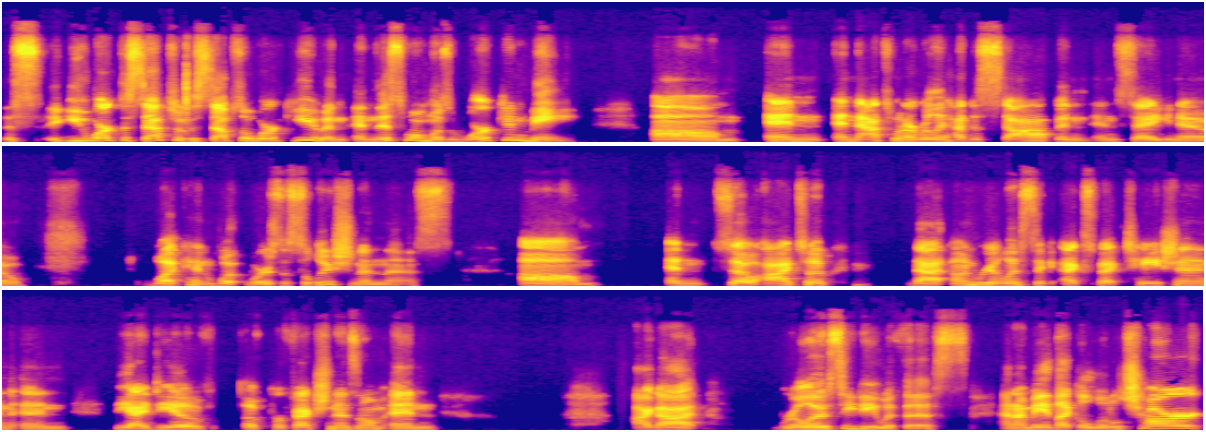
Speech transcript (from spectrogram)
this, you work the steps or the steps will work you. And, and this one was working me. Um, and, and that's what I really had to stop and, and say, you know, what can, what, where's the solution in this? Um, and so I took that unrealistic expectation and the idea of, of perfectionism and I got real OCD with this. And I made like a little chart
